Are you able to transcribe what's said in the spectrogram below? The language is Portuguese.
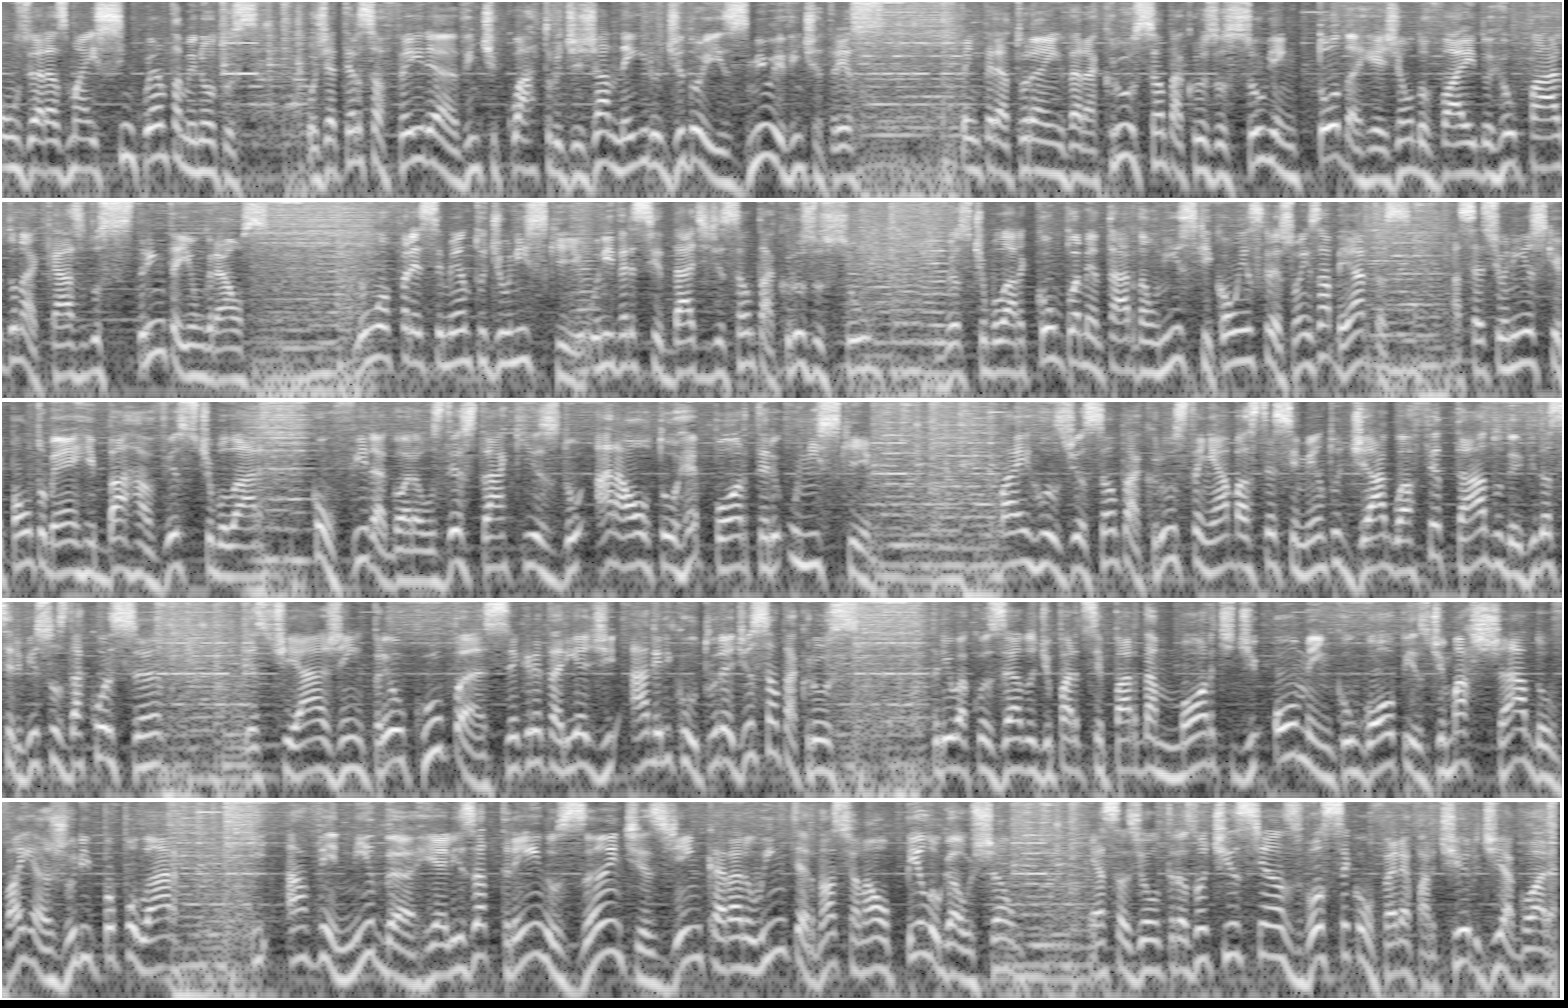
11 horas mais 50 minutos. Hoje é terça-feira, 24 de janeiro de 2023. Temperatura em Veracruz, Santa Cruz do Sul e em toda a região do Vale do Rio Pardo na casa dos 31 graus. Num oferecimento de Unisque, Universidade de Santa Cruz do Sul, vestibular complementar da Unisque com inscrições abertas. Acesse unisque.br barra vestibular. Confira agora os destaques do Arauto Repórter Unisque. Bairros de Santa Cruz têm abastecimento de água afetado devido a serviços da Corsã. Estiagem preocupa a Secretaria de Agricultura de Santa Cruz. Trio acusado de participar da morte de homem com golpes de machado vai a júri popular. E Avenida realiza treinos antes de encarar o Internacional pelo Gauchão. Essas e outras notícias você confere a partir de agora.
